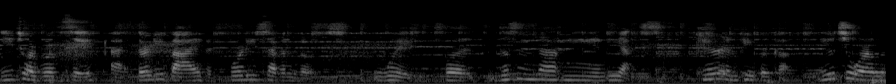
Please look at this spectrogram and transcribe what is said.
You two are both safe at 35 and 47 votes. Wait, but doesn't that mean yes? Carrot and Paper Cup. You two are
